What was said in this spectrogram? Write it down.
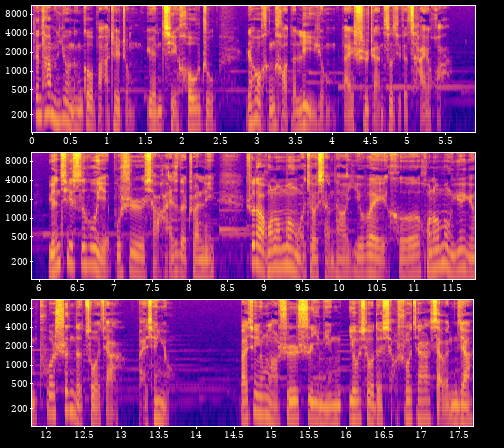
但他们又能够把这种元气 hold 住，然后很好的利用来施展自己的才华。元气似乎也不是小孩子的专利。说到《红楼梦》，我就想到一位和《红楼梦》渊源颇深的作家白先勇。白先勇老师是一名优秀的小说家、散文家，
